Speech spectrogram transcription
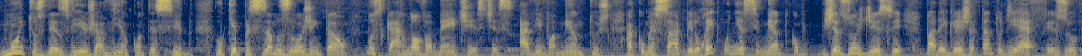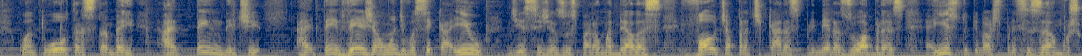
muitos desvios já haviam acontecido. O que precisamos hoje, então? Buscar novamente estes avivamentos, a começar pelo reconhecimento, como Jesus disse para a igreja, tanto de Éfeso quanto outras também. Arrepende-te Arrepende, veja onde você caiu, disse Jesus para uma delas. Volte a praticar as primeiras obras. É isto que nós precisamos,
